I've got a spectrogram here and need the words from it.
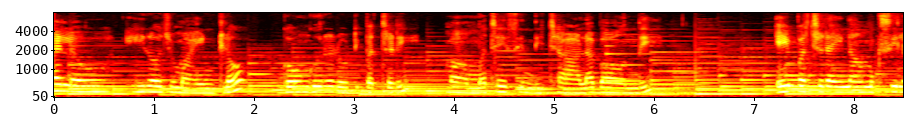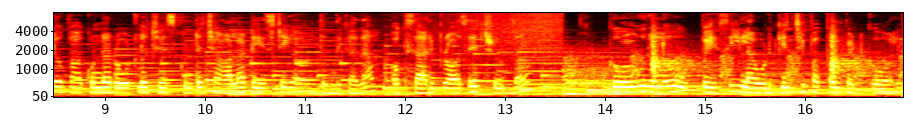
హలో ఈరోజు మా ఇంట్లో గోంగూర రోటి పచ్చడి మా అమ్మ చేసింది. చాలా బాగుంది. ఏ పచ్చడి అయినా మిక్సీలో కాకుండా రోట్లో చేసుకుంటే చాలా టేస్టీగా ఉంటుంది కదా? ఒకసారి ప్రాసెస్ చూద్దాం. గోంగూరలో ఉప్పేసి ఇలా ఉడికించి పక్కన పెట్టుకోవాలి.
